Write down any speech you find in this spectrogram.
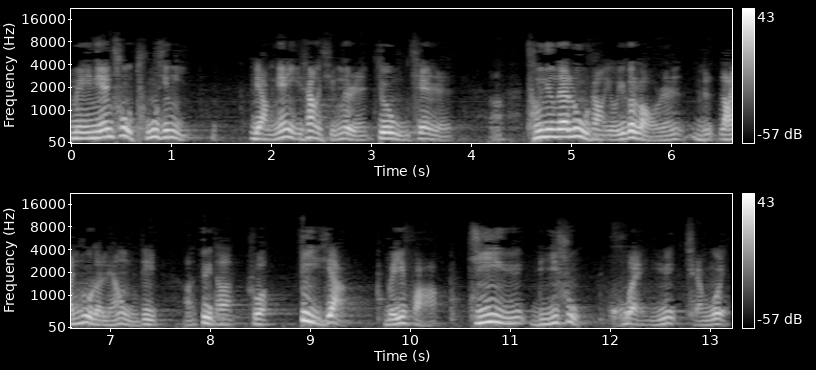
每年处徒刑以两年以上刑的人就有五千人，啊，曾经在路上有一个老人拦住了梁武帝，啊，对他说：“陛下违法，急于梨树，缓于权贵。”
